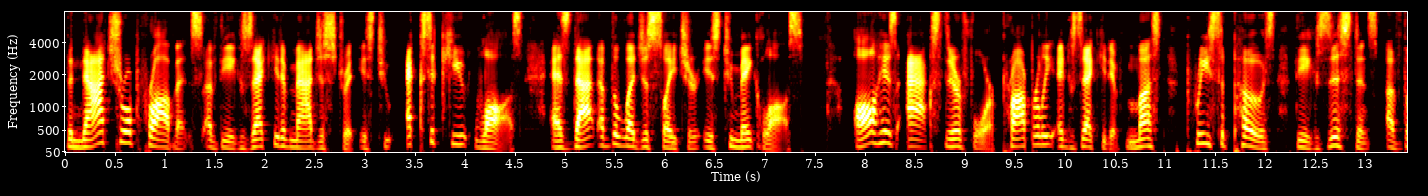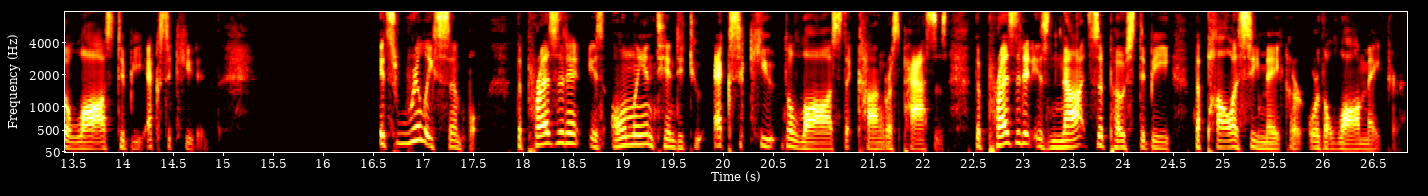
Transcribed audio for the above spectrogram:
The natural province of the executive magistrate is to execute laws, as that of the legislature is to make laws. All his acts, therefore, properly executive, must presuppose the existence of the laws to be executed. It's really simple. The president is only intended to execute the laws that Congress passes. The president is not supposed to be the policymaker or the lawmaker.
